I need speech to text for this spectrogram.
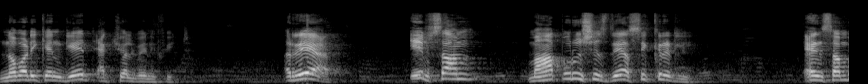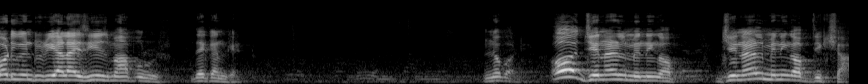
Nobody can get actual benefit. Rare. If some Mahapurush is there secretly, and somebody going to realize he is Mahapurush, they can get. Nobody. Oh, general meaning of, general meaning of Diksha.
